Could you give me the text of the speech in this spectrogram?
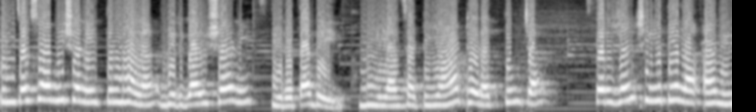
तुमचा स्वामी शनी तुम्हाला दीर्घायुष्य आणि स्थिरता देईल. महिलांसाठी या आठवड्यात तुमच्या सर्जनशीलतेला आणि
